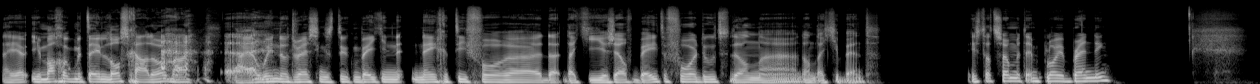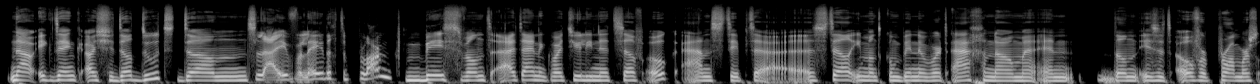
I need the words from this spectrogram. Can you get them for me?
Nou, je, je mag ook meteen losgaan hoor. Maar nou ja, window dressing is natuurlijk een beetje ne- negatief voor dat, je jezelf beter voordoet dan, dan dat je bent. Is dat zo met employer branding? Nou, ik denk als je dat doet, dan sla je volledig de plank mis. Want uiteindelijk, wat jullie net zelf ook aanstipten. eh, Stel, iemand komt binnen, wordt aangenomen. en dan is het over promise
